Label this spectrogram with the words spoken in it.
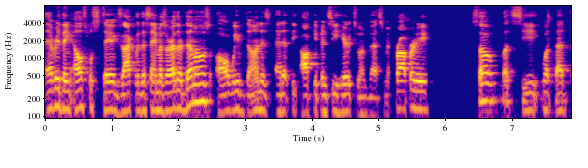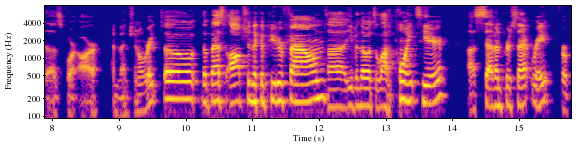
Everything else will stay exactly the same as our other demos. All we've done is edit the occupancy here to investment property. So let's see what that does for our conventional rate. So the best option the computer found, uh, even though it's a lot of points here, a 7% rate for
